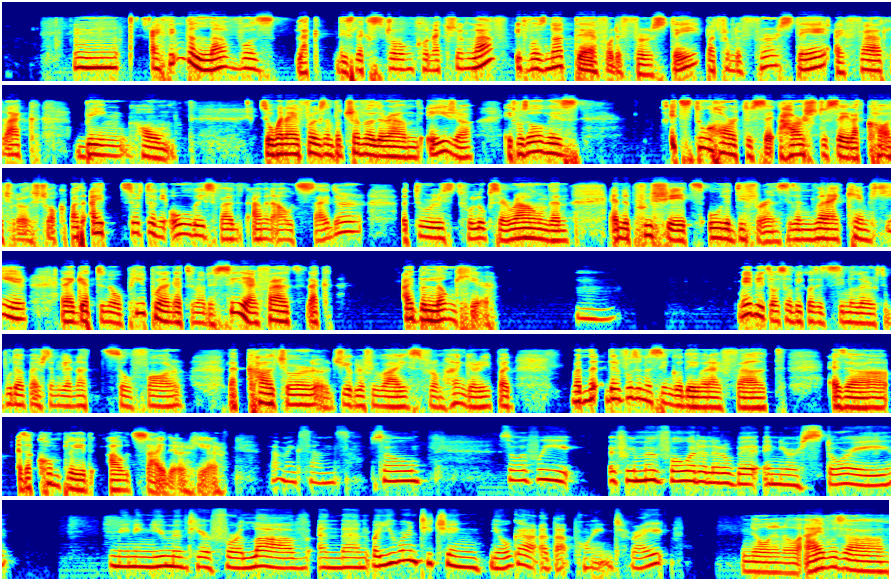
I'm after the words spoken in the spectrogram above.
Mm, I think the love was like this like strong connection love it was not there for the first day but from the first day i felt like being home so when i for example traveled around asia it was always it's too hard to say harsh to say like cultural shock but i certainly always felt that i'm an outsider a tourist who looks around and and appreciates all the differences and when i came here and i get to know people and get to know the city i felt like i belong here mm. maybe it's also because it's similar to budapest and we are not so far like culture or geography wise from hungary but but there wasn't a single day when I felt as a as a complete outsider here. That makes sense. So, so if we if we move forward a little bit in your story, meaning you moved here for love, and then but you weren't teaching yoga at that point, right? No, no, no. I was a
